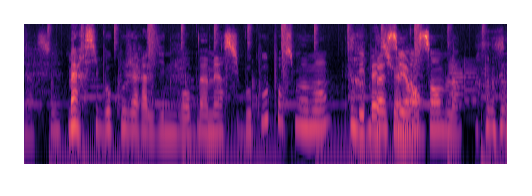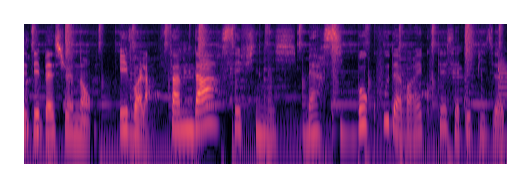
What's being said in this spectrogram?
Merci. Merci beaucoup Géraldine Groupe. Bah, merci beaucoup pour ce moment. C'était passionnant. ensemble. C'était passionnant. Et voilà, Femme d'art, c'est fini. Merci beaucoup d'avoir écouté cet épisode.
